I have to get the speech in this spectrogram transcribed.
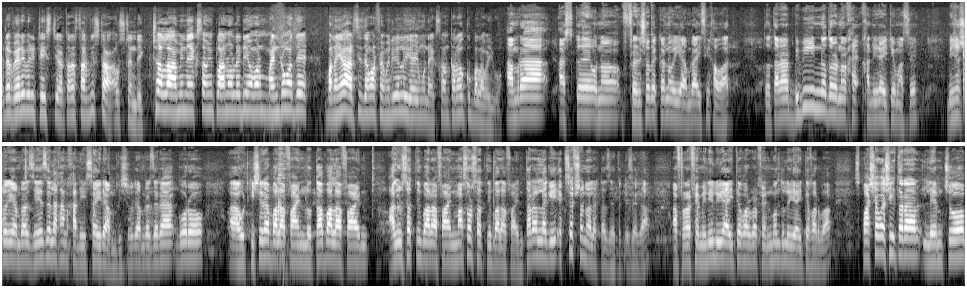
এটা ভেরি ভেরি টেস্টি আর তার সার্ভিসটা আউটস্ট্যান্ডিং ইনশাল্লাহ আমি নেক্সট আমি প্ল্যান অলরেডি আমার মাইন্ডের মাঝে বানাইয়া আসছি যে আমার ফ্যামিলি লই আইমু নেক্সট কারণ তারাও খুব ভালো পাইব আমরা আজকে অন্য ফ্রেন্ডসব এখানে হই আমরা আইসি খাওয়াত তো তারা বিভিন্ন ধরনের খানির আইটেম আছে। বিশেষ করে আমরা যে জেলা খান চাইরাম, বিশেষ করে আমরা যারা গরো উটকিসেরা বালা ফাইন লতা বালা ফাইন আলুর চাটনি বালা ফাইন মাছর চাটনি বালা ফাইন তারার লাগে এক্সেপশনাল একটা জায়গা আপনারা ফ্যামিলি লইয়া আইতে পারবা ফ্রেন্ড বন্ধু লইয়া আইতে পারবা। পাশাপাশি তারা লেমচপ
